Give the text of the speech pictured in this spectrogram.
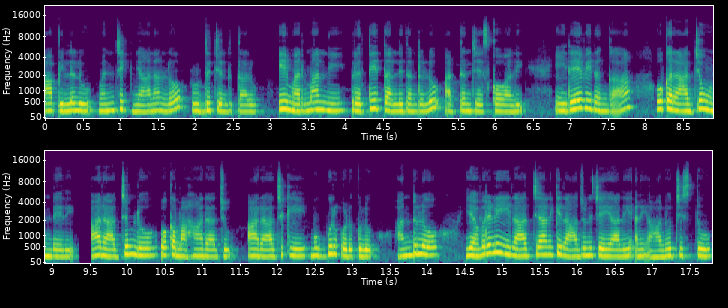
ఆ పిల్లలు మంచి జ్ఞానంలో వృద్ధి చెందుతారు. ఈ మర్మాన్ని ప్రతి తల్లిదండ్రులు అర్థం చేసుకోవాలి. ఇదే విధంగా ఒక రాజ్యం ఉండేది. ఆ రాజ్యంలో ఒక మహారాజు ఆ రాజుకి ముగ్గురు కొడుకులు. అందులో ఎవరిని ఈ రాజ్యానికి రాజుని చేయాలి అని ఆలోచిస్తూ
